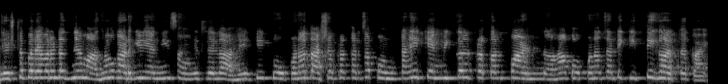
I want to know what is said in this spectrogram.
ज्येष्ठ पर्यावरणतज्ञ माधव गाडगीळ यांनी सांगितलेलं आहे की कोकणात अशा प्रकारचा कोणताही केमिकल प्रकल्प आणणं हा कोकणासाठी किती घातक आहे?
